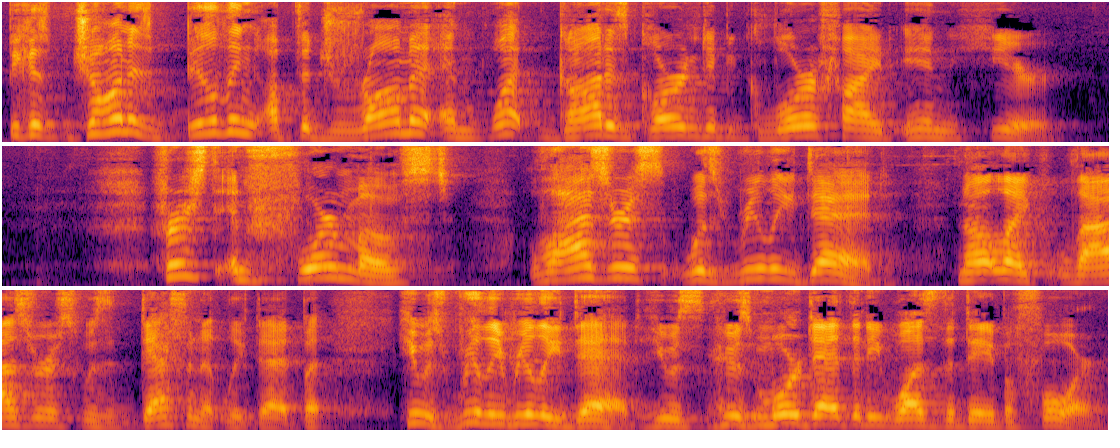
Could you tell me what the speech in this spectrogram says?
because John is building up the drama and what God is going to be glorified in here. First and foremost, Lazarus was really dead. Not like Lazarus was definitely dead, but he was really, really dead. He was, he was more dead than he was the day before.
